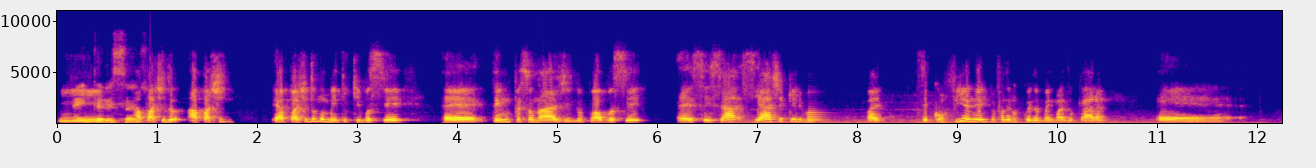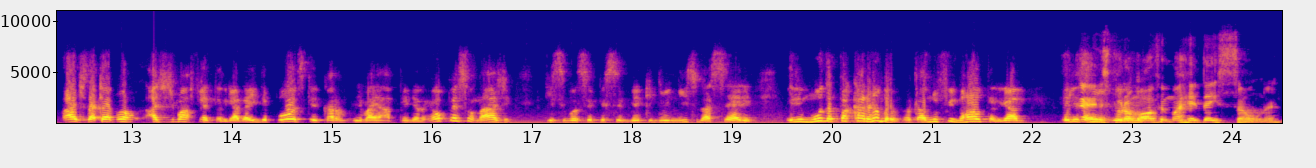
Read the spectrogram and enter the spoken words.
e é interessante. A partir, do, a, partir, é a partir do momento que você é, tem um personagem no qual você é, se, se acha que ele vai. Você confia nele pra fazer uma coisa bem, mas o cara é, age daquela age de má fé, tá ligado? Aí depois que o cara ele vai aprendendo. É o personagem que, se você perceber que do início da série, ele muda pra caramba. No final, tá ligado? Ele, é, eles promovem uma redenção, né?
